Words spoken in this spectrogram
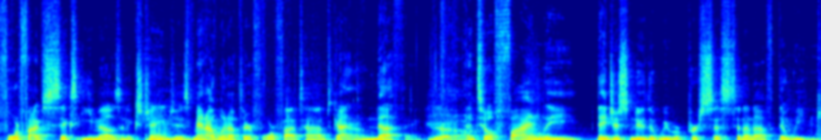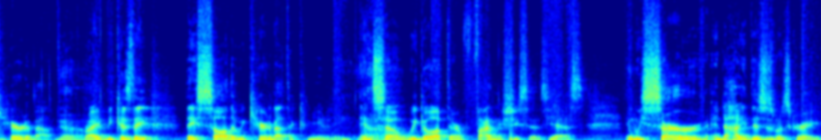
four, five, six emails and exchanges. Mm. Man, I went up there four or five times, got nothing. Yeah. Until finally, they just knew that we were persistent enough that we mm-hmm. cared about them, Yeah. right? Because they they saw that we cared about the community. And so we go up there and finally she says yes. And we serve. And Dhati, this is what's great.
